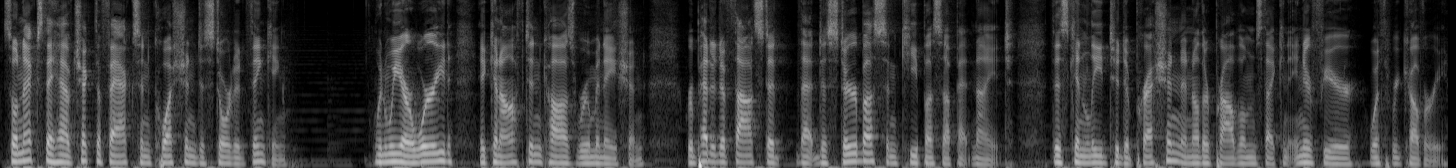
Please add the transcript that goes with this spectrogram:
So, next they have check the facts and question distorted thinking. When we are worried, it can often cause rumination, repetitive thoughts that, that disturb us and keep us up at night. This can lead to depression and other problems that can interfere with recovery.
